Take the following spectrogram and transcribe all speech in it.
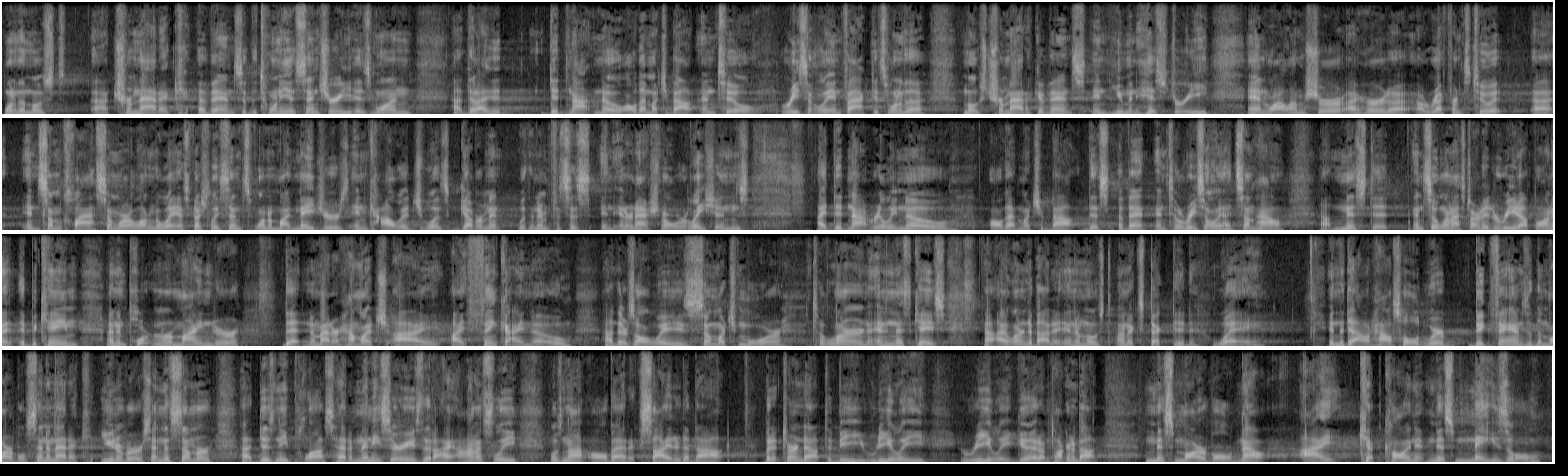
One of the most uh, traumatic events of the 20th century is one uh, that I did, did not know all that much about until recently. In fact, it's one of the most traumatic events in human history. And while I'm sure I heard a, a reference to it uh, in some class somewhere along the way, especially since one of my majors in college was government with an emphasis in international relations, I did not really know all that much about this event until recently. I'd somehow uh, missed it. And so when I started to read up on it, it became an important reminder that no matter how much I, I think I know, uh, there's always so much more to learn. And in this case, uh, I learned about it in a most unexpected way. In the Dowd household, we're big fans of the Marvel Cinematic Universe. And this summer, uh, Disney Plus had a miniseries that I honestly was not all that excited about but it turned out to be really, really good. I'm talking about Miss Marvel. Now, I kept calling it Miss Maisel.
